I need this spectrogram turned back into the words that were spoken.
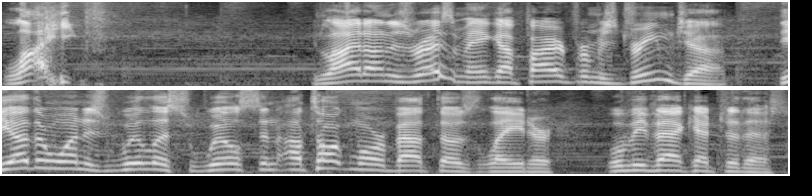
life. He lied on his resume and got fired from his dream job. The other one is Willis Wilson. I'll talk more about those later. We'll be back after this.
